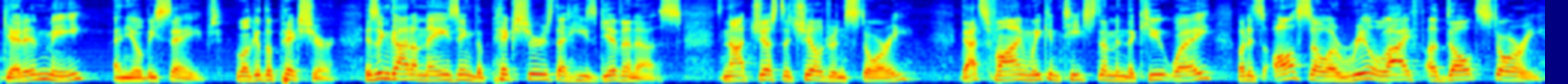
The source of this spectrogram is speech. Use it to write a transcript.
Get in me, and you'll be saved. Look at the picture. Isn't God amazing? The pictures that He's given us. It's not just a children's story. That's fine. We can teach them in the cute way, but it's also a real life adult story.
